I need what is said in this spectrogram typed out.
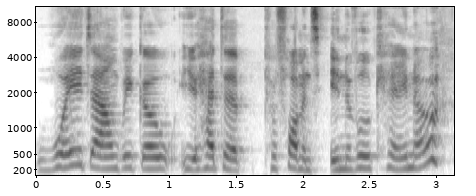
Way down we go. You had a performance in a volcano.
